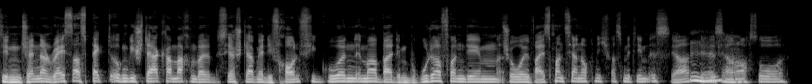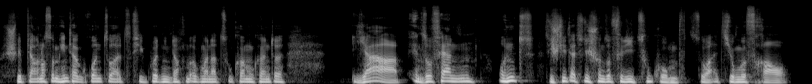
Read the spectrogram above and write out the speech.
den Gender- and Race-Aspekt irgendwie stärker machen, weil bisher sterben ja die Frauenfiguren immer. Bei dem Bruder von dem Joel weiß man es ja noch nicht, was mit dem ist. Ja, mhm. der ist ja noch so, schwebt ja auch noch so im Hintergrund, so als Figur, die noch irgendwann dazukommen könnte. Ja, insofern, und sie steht natürlich schon so für die Zukunft, so als junge Frau.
